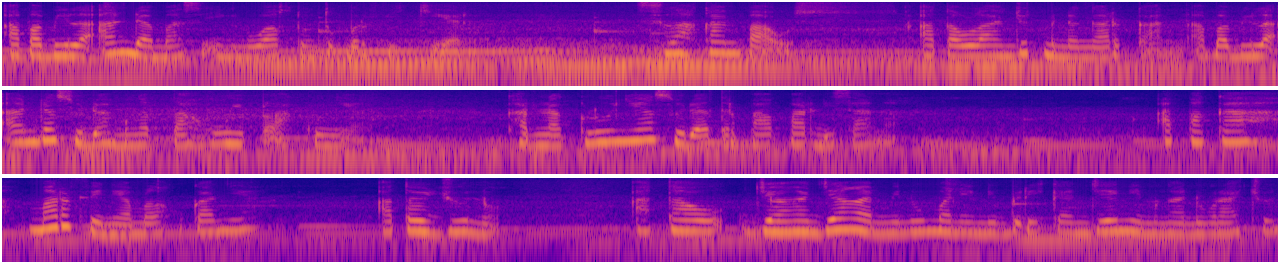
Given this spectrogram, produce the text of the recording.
Apabila Anda masih ingin waktu untuk berpikir, silahkan pause atau lanjut mendengarkan apabila Anda sudah mengetahui pelakunya karena klunya sudah terpapar di sana. Apakah Marvin yang melakukannya? Atau Juno? Atau jangan-jangan minuman yang diberikan Jenny mengandung racun?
